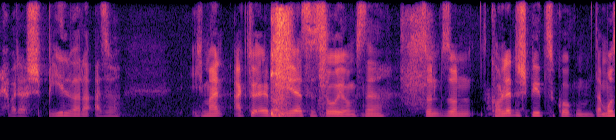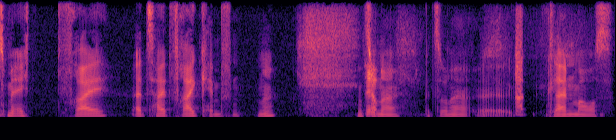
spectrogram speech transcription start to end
Ja, aber das Spiel war da, also, ich meine, aktuell bei mir ist es so, Jungs, ne? So, so ein komplettes Spiel zu gucken, da muss mir echt frei, äh, Zeit frei kämpfen, ne? Mit so Ja. einer, mit so einer äh, kleinen Maus.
